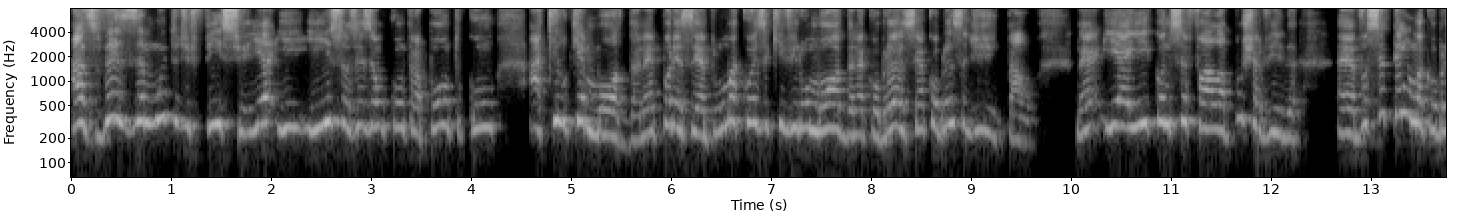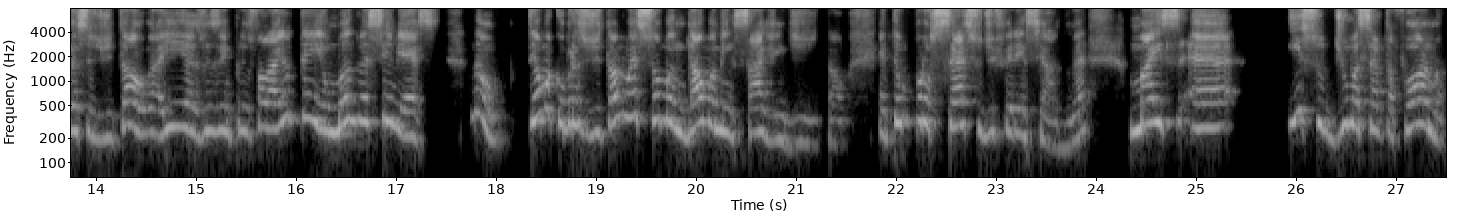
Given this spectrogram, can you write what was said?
às vezes é muito difícil, e, e, e, isso às vezes é um contraponto com aquilo que é moda. Né? Por exemplo, uma coisa que virou moda na cobrança é a cobrança digital. Né? E aí, quando você fala, puxa vida, é, você tem uma cobrança digital? Aí, às vezes, a empresa fala, ah, eu tenho, eu mando SMS. Não, ter uma cobrança digital não é só mandar uma mensagem digital, é ter um processo diferenciado. Né? Mas é, isso, de uma certa forma,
